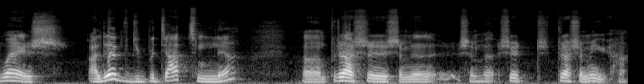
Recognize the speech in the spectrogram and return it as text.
wish，I love you, but just now。嗯，不知道是什么什么是不知道什么语哈。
